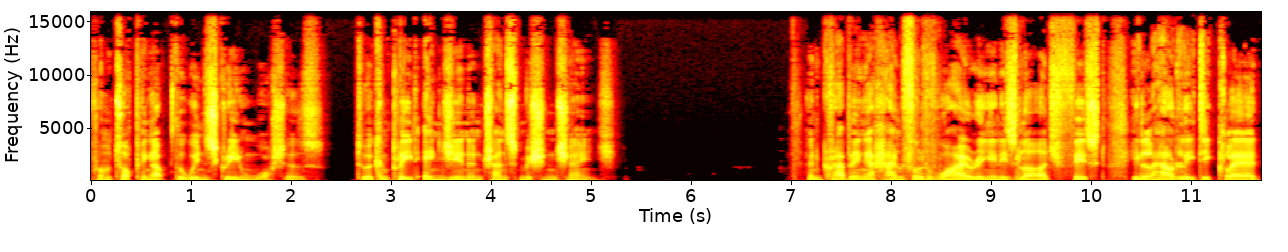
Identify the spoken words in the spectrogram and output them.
from topping up the windscreen washers to a complete engine and transmission change. And grabbing a handful of wiring in his large fist, he loudly declared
